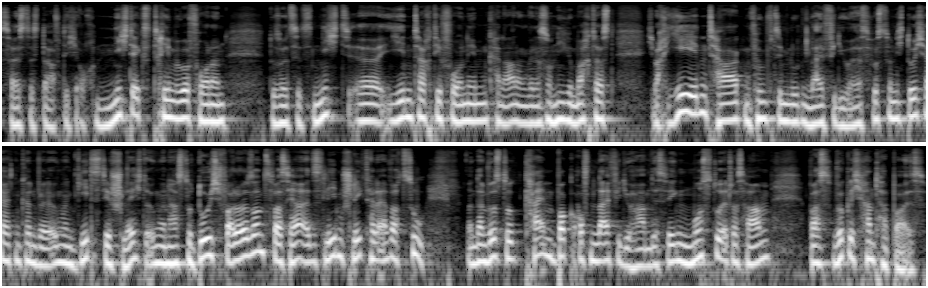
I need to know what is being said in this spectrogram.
Das heißt, es darf dich auch nicht extrem überfordern. Du sollst jetzt nicht äh, jeden Tag dir vornehmen, keine Ahnung, wenn du es noch nie gemacht hast, ich mache jeden Tag ein 15 Minuten Live-Video. Das wirst du nicht durchhalten können, weil irgendwann geht es dir schlecht, irgendwann hast du Durchfall oder sonst was, ja. Das Leben schlägt halt einfach zu. Und dann wirst du keinen Bock auf ein Live-Video haben. Deswegen musst du etwas haben, was wirklich handhabbar ist.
